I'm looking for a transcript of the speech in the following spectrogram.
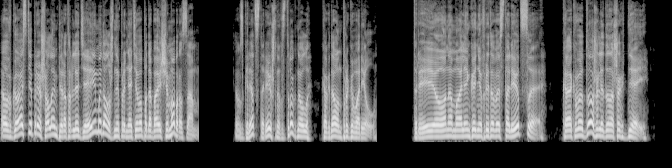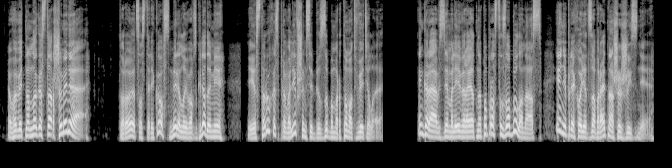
«В гости пришел император людей, и мы должны принять его подобающим образом!» Взгляд старейшины вздрогнул, когда он проговорил. «Триона маленькой нефритовой столицы? Как вы дожили до наших дней? Вы ведь намного старше меня!» Троица стариков смерила его взглядами, и старуха с провалившимся беззубым ртом ответила. Гора в земле, вероятно, попросту забыла нас и не приходит забрать наши жизни.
